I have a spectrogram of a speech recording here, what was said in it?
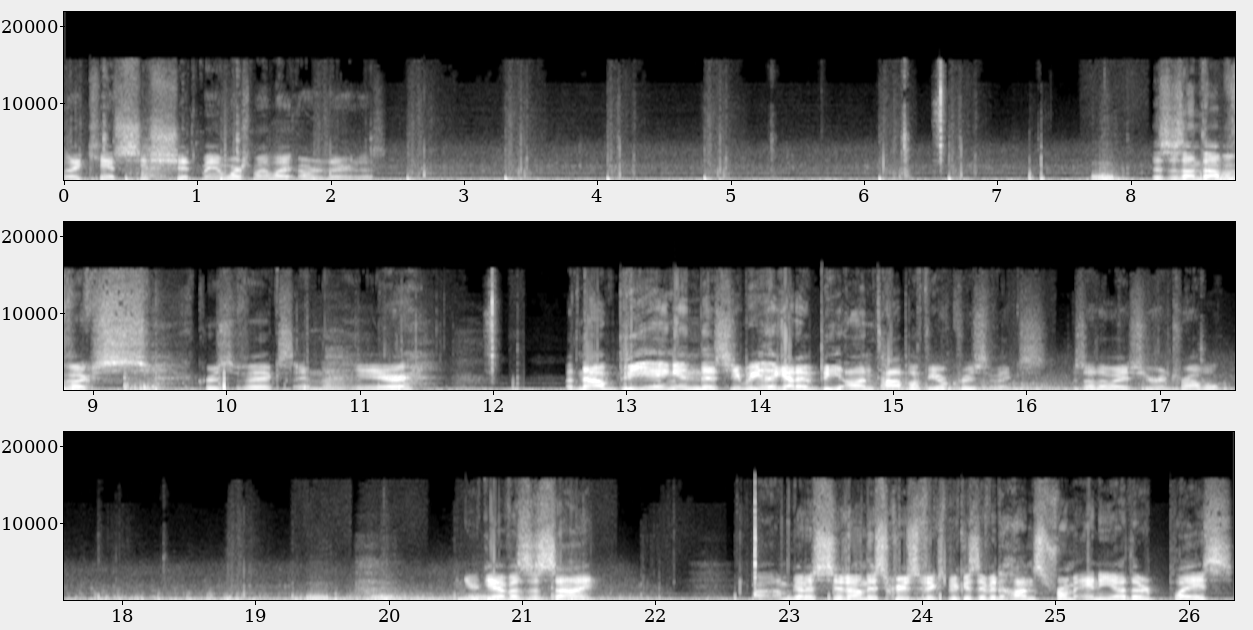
I can't see shit, man. Where's my light? Oh, there it is. This is on top of a crucifix, and then here. But now being in this, you really gotta be on top of your crucifix. Because otherwise you're in trouble. Can you give us a sign? I'm gonna sit on this crucifix because if it hunts from any other place,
